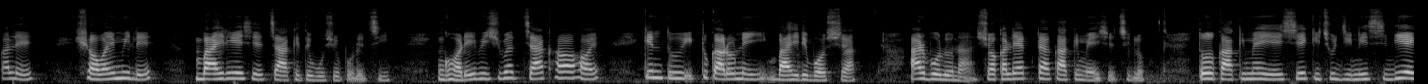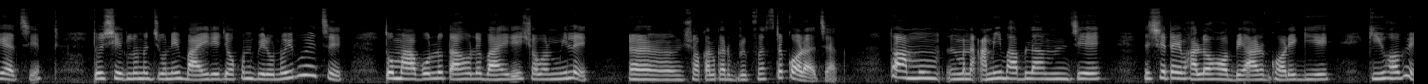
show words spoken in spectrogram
সকালে সবাই মিলে বাইরে এসে চা খেতে বসে পড়েছি। ঘরেই বেশিরভাগ চা খাওয়া হয়, কিন্তু একটু কারণেই বাইরে বসা। আর বলো না, সকালে একটা কাকিমা এসেছিল। তো কাকিমা এসে কিছু জিনিস দিয়ে গেছে। তো সেগুলোর জন্যে বাইরে যখন বেরোনোই হয়েছে, তো মা বলল, তাহলে বাইরেই সবার মিলে সকালকার ব্রেকফাস্টটা করা যাক। তো আম্মু মানে আমি ভাবলাম যে সেটাই ভালো হবে। আর ঘরে গিয়ে কি হবে?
